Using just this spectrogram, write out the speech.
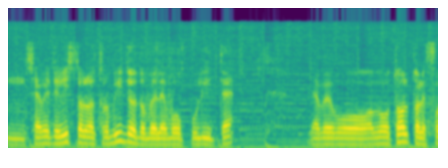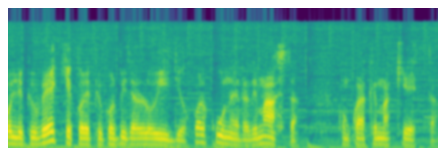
mm, se avete visto l'altro video dove le avevo pulite, le avevo, avevo tolto le foglie più vecchie e quelle più colpite dall'oidio, qualcuna era rimasta con qualche macchietta.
